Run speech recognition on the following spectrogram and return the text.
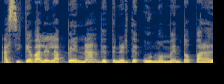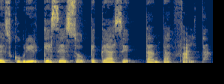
Así que vale la pena detenerte un momento para descubrir qué es eso que te hace tanta falta.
